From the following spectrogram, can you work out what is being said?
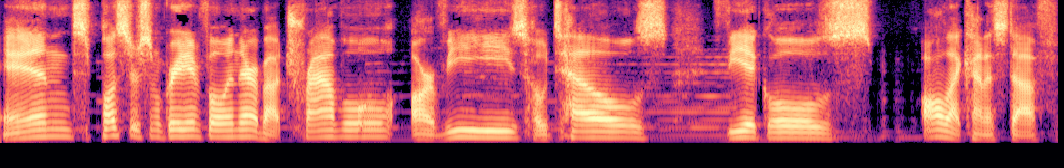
And plus, there's some great info in there about travel, RVs, hotels, vehicles, all that kind of stuff.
